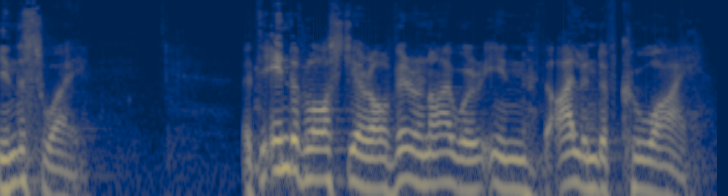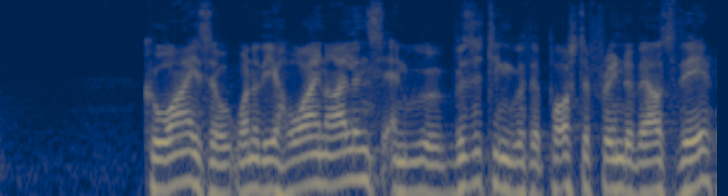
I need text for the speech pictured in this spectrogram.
in this way. At the end of last year, Alvera and I were in the island of Kauai. Kauai is one of the Hawaiian islands, and we were visiting with a pastor friend of ours there.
